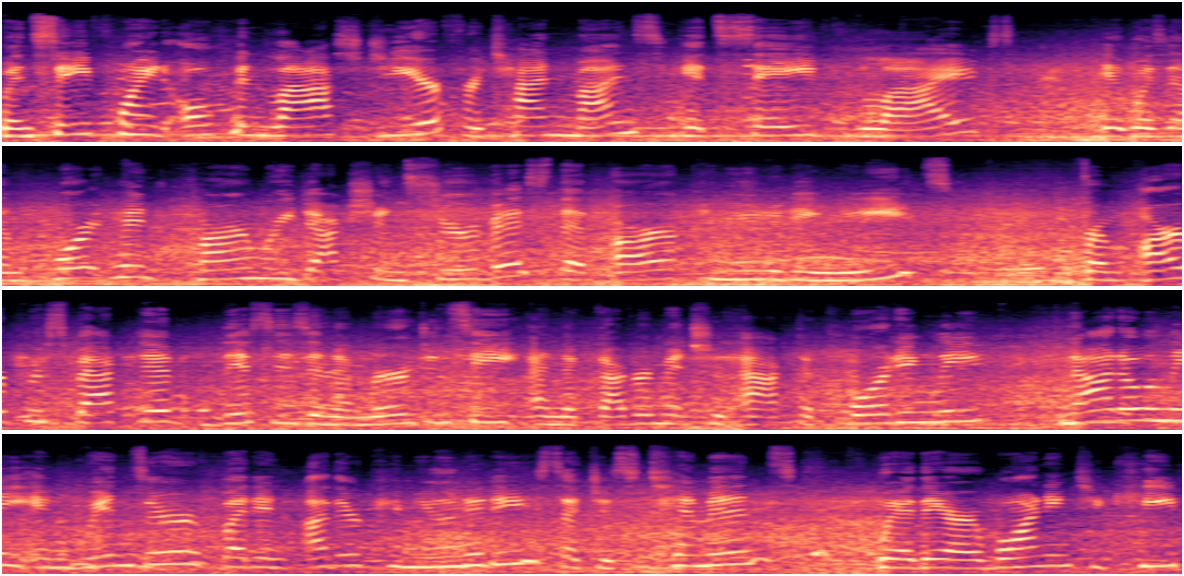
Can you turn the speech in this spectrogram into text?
When SafePoint opened last year for 10 months, it saved lives. It was important harm reduction service that our community needs. From our perspective, this is an emergency and the government should act accordingly, not only in Windsor, but in other communities such as Timmins, where they are wanting to keep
